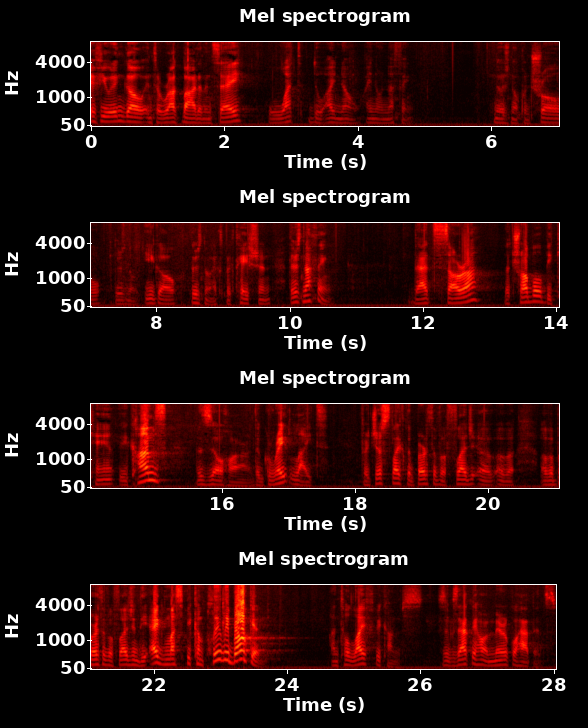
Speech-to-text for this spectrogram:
if you didn't go into rock bottom and say, What do I know? I know nothing. There's no control, there's no ego, there's no expectation, there's nothing. That Tzarah, the trouble became, becomes the Zohar, the great light. For just like the birth of a, fledg- of, of, a, of a birth of a fledgling, the egg must be completely broken until life becomes. This is exactly how a miracle happens.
